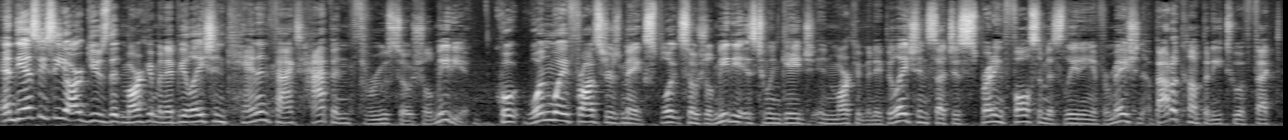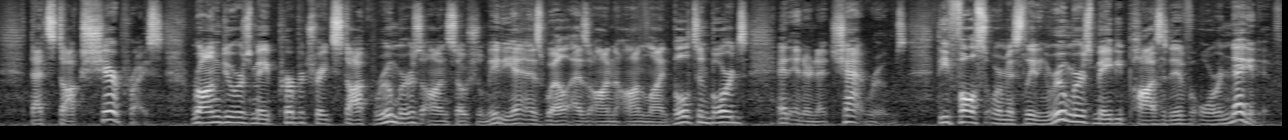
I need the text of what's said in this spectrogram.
And the SEC argues that market manipulation can in fact happen through social media. Quote, one way fraudsters may exploit social media is to engage in market manipulation, such as spreading false and misleading information about a company to affect that stock's share price. Wrongdoers may perpetrate stock rumors on social media as well as on online bulletin boards and internet chat rooms. The false or misleading rumors may be positive or negative.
